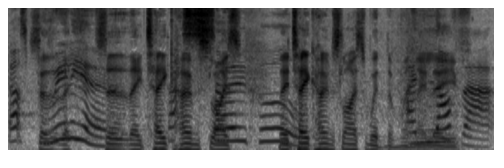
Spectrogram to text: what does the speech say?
That's So that, they, brilliant. so that they take That's home so slice. They take home slice with them when I they love leave. that.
